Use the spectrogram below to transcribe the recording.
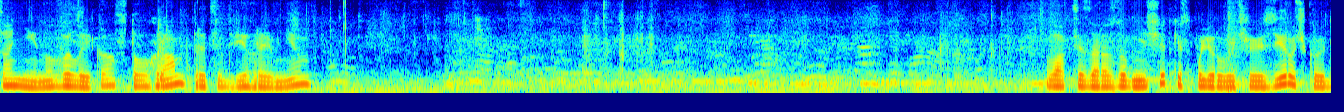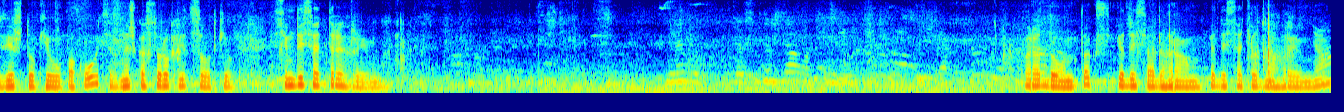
Саніно велика, 100 грам, 32 гривні. В акції зараз зубні щітки з поліруючою зірочкою, дві штуки в упаковці, знижка 40%, 73 гривні. Парадонтакс 50 грам, 51 гривня.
